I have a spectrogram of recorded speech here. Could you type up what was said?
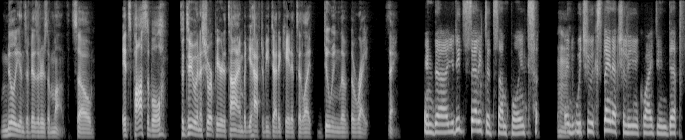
millions of visitors a month. So it's possible to do in a short period of time, but you have to be dedicated to like doing the, the right thing and uh, you did sell it at some point, mm-hmm. and which you explain actually quite in depth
